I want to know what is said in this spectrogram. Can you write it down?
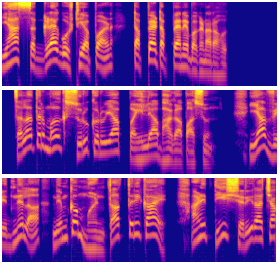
ह्या सगळ्या गोष्टी आपण टप्प्याटप्प्याने बघणार आहोत. चला तर मग सुरू करूया पहिल्या भागापासून. या वेदनेला नेमकं म्हणतात तरी काय? आणि ती शरीराच्या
